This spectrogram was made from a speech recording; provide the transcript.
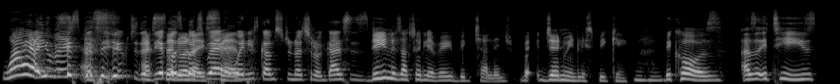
why are you very I specific to the I vehicles but where, when it comes to natural gases Doing is actually a very big challenge, but genuinely speaking, Mhm. because as it is,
